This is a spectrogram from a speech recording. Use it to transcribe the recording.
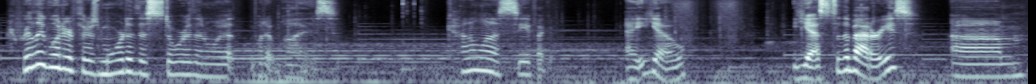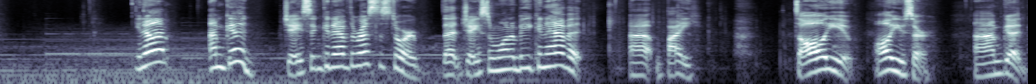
I really wonder if there's more to this store than what, what it was. Kind of want to see if I can... Hey, yo. Yes to the batteries. Um... You know what? I'm good. Jason can have the rest of the store. That Jason wannabe can have it. Uh, bye. It's all you. All you, sir. I'm good.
